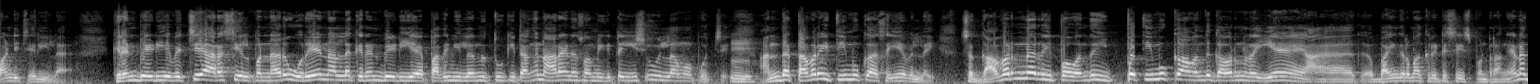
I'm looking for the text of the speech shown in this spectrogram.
பாண்டிச்சேரியில. கிரண்பேடியை வச்சே அரசியல் பண்ணாரு. ஒரே நாள்ல கிரண்பேடியை பதவியில இருந்து தூக்கிட்டாங்க. நாராயணசுவாமி கிட்ட இஷ்யூ இல்லாம போச்சு. அந்த தவறை திமுக செய்யவில்லை. ஸோ கவர்னர் இப்போ வந்து இப்போ திமுக வந்து கவர்னரை ஏன் பயங்கரமா கிரிட்டிசைஸ் பண்றாங்க? ஏன்னா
